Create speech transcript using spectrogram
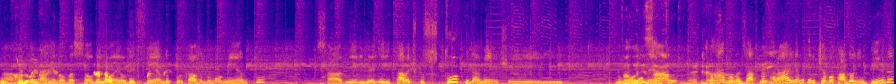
O ah, clube A renovação do Luan eu defendo por causa do momento, sabe? Ele, ele tava, tipo, estupidamente num valorizado, bom momento. Né, cara? valorizado Bem... pra caralho. Lembra que ele tinha voltado da Olimpíada?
